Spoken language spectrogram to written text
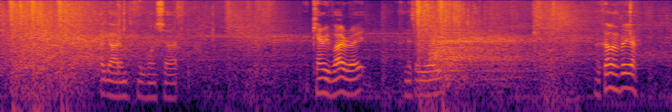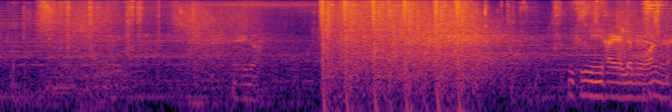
I got him with one shot. Can't revive, right? Unless I revive. I'm coming for you Because we need higher level armor.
